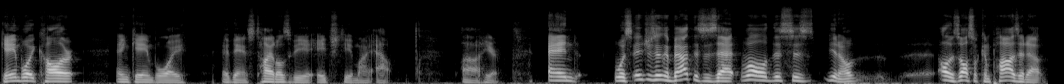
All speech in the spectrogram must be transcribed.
Game Boy Color, and Game Boy Advanced titles via HDMI out uh, here. And what's interesting about this is that well, this is you know oh, there's also composite out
